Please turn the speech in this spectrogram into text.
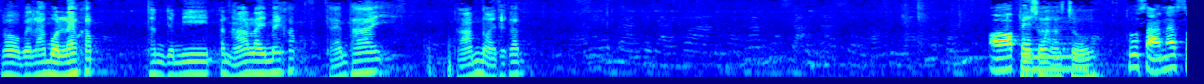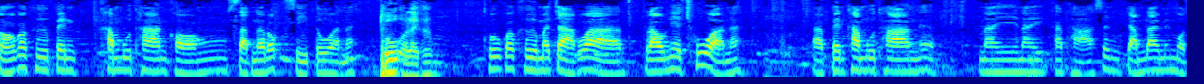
ก็เวลาหมดแล้วครับ ท่านจะมีปัญหาอะไรไหมครับ แถมท้าย ถามหน่อยเถอะครับ อ๋อเป็นทุสานะโสทุสานะโสก็คือเป็นคำอุทานของสัตว์นรกสี่ตัวนะทุอะไรครับ ทุก็คือมาจากว่าเราเนี่ยชั่วนะอ่าเป็นคำอุทานเนี่ยในในคาถาซึ่งจำได้ไม่หมด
